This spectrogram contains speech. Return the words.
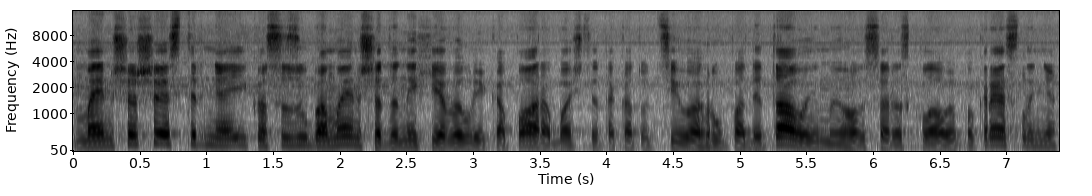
менша шестерня і косозуба менша, до них є велика пара. Бачите, така тут ціла група деталей, ми його все розклали по кресленнях.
